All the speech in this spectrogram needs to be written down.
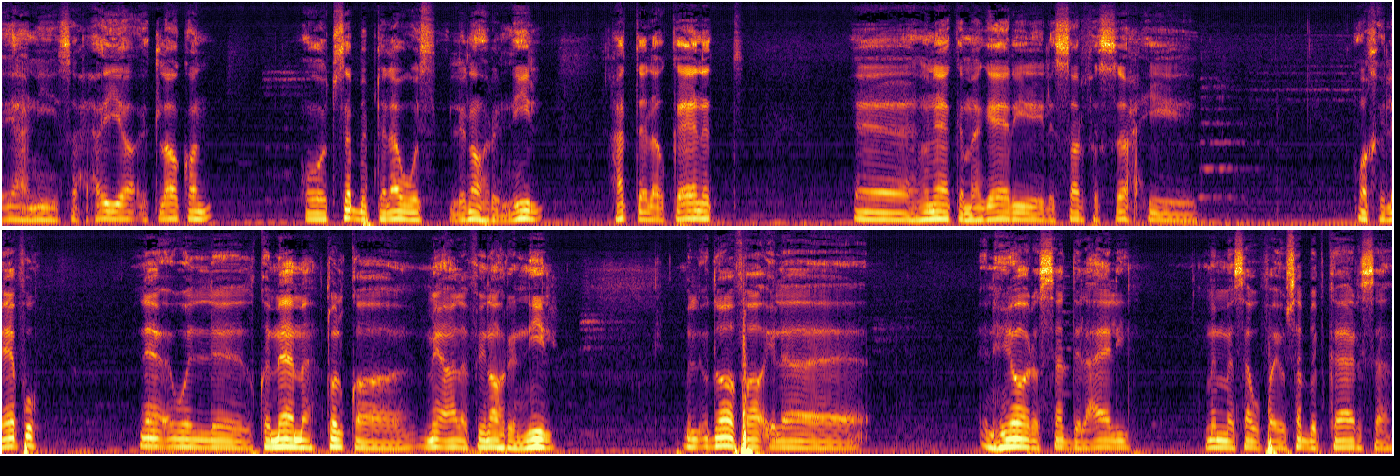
يعني صحية إطلاقا وتسبب تلوث لنهر النيل حتى لو كانت هناك مجاري للصرف الصحي وخلافه لا والقمامة تلقى على في نهر النيل. بالإضافة إلى انهيار السد العالي مما سوف يسبب كارثة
